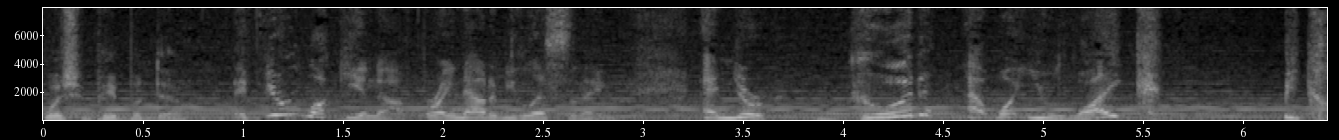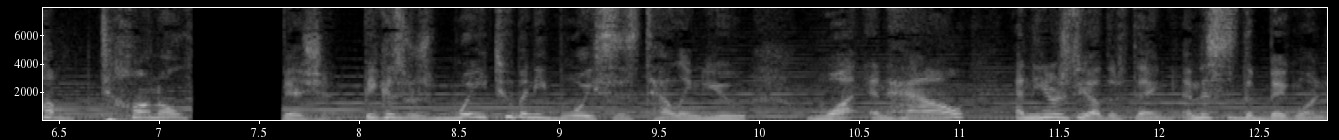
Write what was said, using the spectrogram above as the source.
What should people do? If you're lucky enough right now to be listening and you're good at what you like, become tunnel vision because there's way too many voices telling you what and how. And here's the other thing, and this is the big one.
